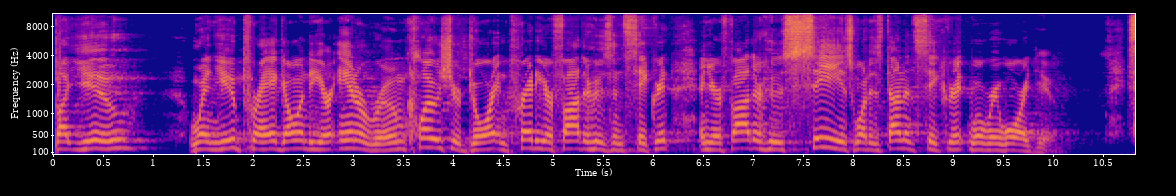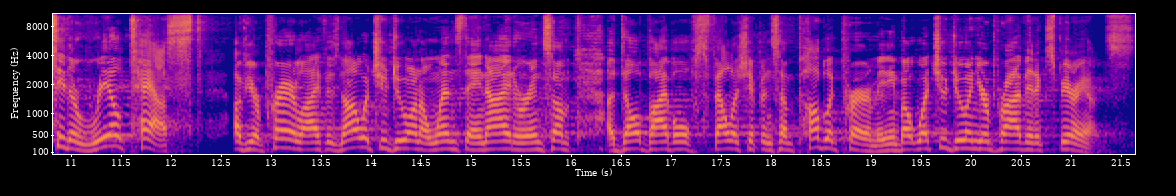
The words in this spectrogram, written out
but you, when you pray, go into your inner room, close your door, and pray to your Father who's in secret, and your Father who sees what is done in secret will reward you. See, the real test of your prayer life is not what you do on a Wednesday night or in some adult Bible fellowship in some public prayer meeting, but what you do in your private experience.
